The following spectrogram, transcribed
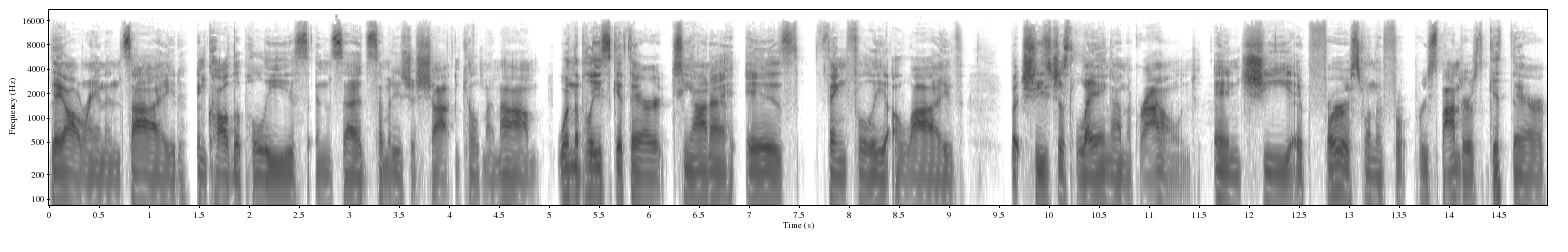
They all ran inside and called the police and said somebody's just shot and killed my mom. When the police get there tiana is thankfully alive but she's just laying on the ground. And she at first when the f- responders get there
